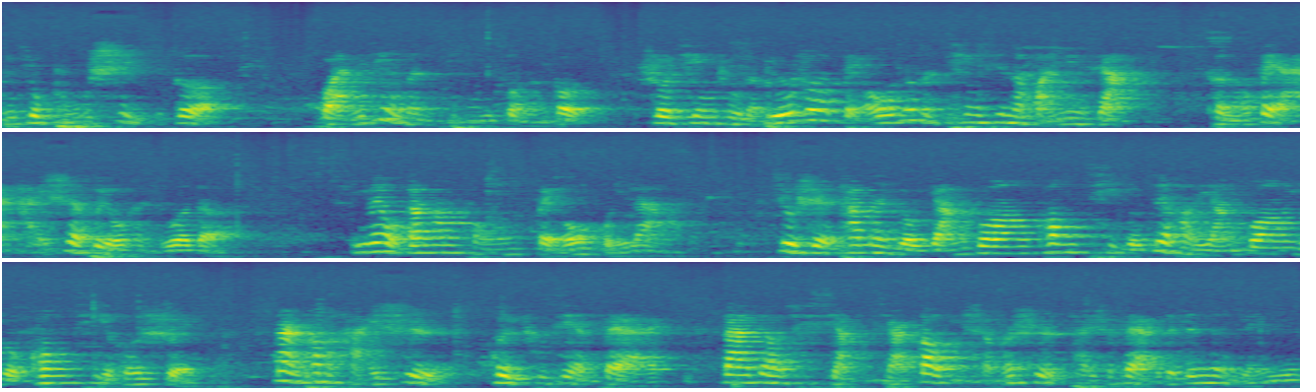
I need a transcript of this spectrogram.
定就不是一个。环境问题所能够说清楚的，比如说北欧那么清新的环境下，可能肺癌还是会有很多的。因为我刚刚从北欧回来，就是他们有阳光、空气，有最好的阳光、有空气和水，但是他们还是会出现肺癌。大家就要去想一下，到底什么是才是肺癌的真正原因？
